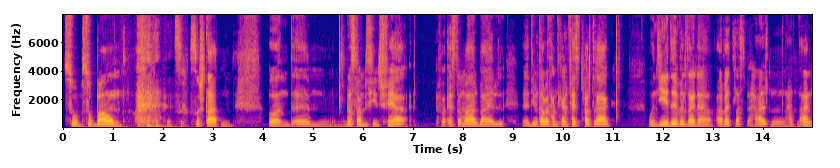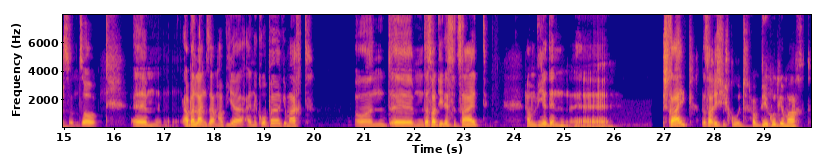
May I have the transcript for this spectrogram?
zu, zu bauen, zu, zu starten. Und ähm, das war ein bisschen schwer, erst einmal, weil äh, die Mitarbeiter haben keinen Festvertrag und jeder will seine Arbeitsplatz behalten, hatten Angst und so. Ähm, aber langsam haben wir eine Gruppe gemacht und ähm, das war die letzte Zeit, haben wir den äh, Streik, das war richtig gut, haben wir gut gemacht,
